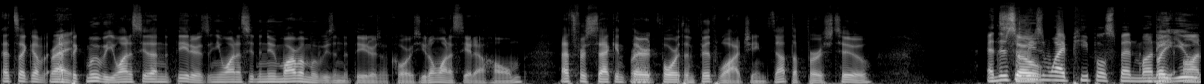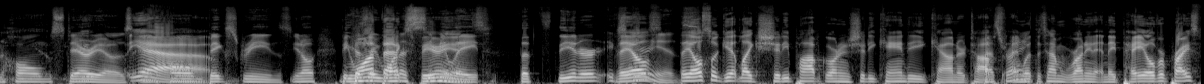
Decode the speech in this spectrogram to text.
That's like a Right. epic movie. You want to see that in the theaters, and you want to see the new Marvel movies in the theaters, of course. You don't want to see it at home. That's for second, third, Right. fourth, and fifth watchings, not the first two. And there's So- a reason why people spend money you- on home stereos, yeah. and home big screens. You know, You because want they want to simulate experience. the theater They experience. they also get like shitty popcorn and shitty candy countertops. That's right. And with the time running it, and they pay overpriced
